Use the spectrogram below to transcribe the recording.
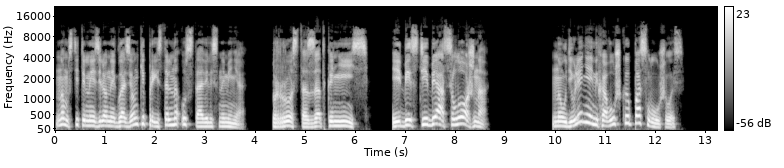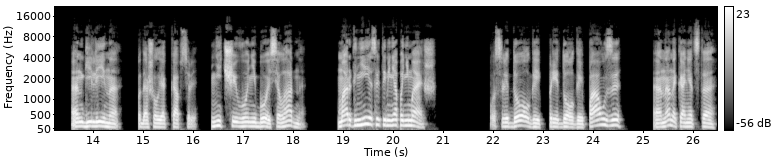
но мстительные зеленые глазенки пристально уставились на меня. «Просто заткнись! И без тебя сложно!» На удивление меховушка послушалась. «Ангелина», — подошел я к капсуле, — «ничего не бойся, ладно? Моргни, если ты меня понимаешь». После долгой-предолгой паузы она наконец-то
